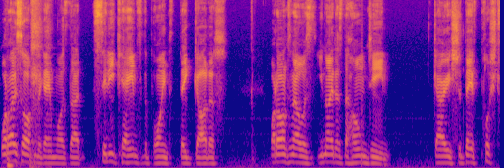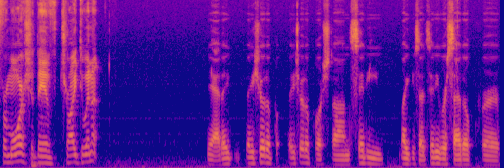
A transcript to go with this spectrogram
what I saw from the game was that City came for the point, they got it. What I want to know is United as the home team. Gary, should they have pushed for more? Should they have tried to win it? Yeah, they they should have they should have pushed on. City, like you said, City were set up for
